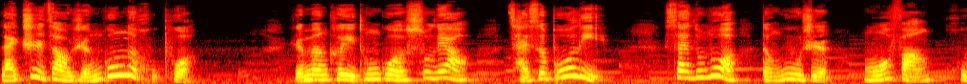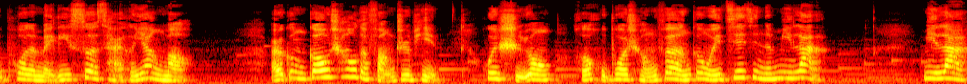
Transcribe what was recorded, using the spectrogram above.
来制造人工的琥珀。人们可以通过塑料、彩色玻璃、赛璐珞等物质模仿琥珀的美丽色彩和样貌，而更高超的仿制品。会使用和琥珀成分更为接近的蜜蜡。蜜蜡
